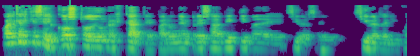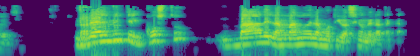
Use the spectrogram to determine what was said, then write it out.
¿Cuál crees que es el costo de un rescate para una empresa víctima de ciberdelincuencia? Realmente el costo va de la mano de la motivación del atacante.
